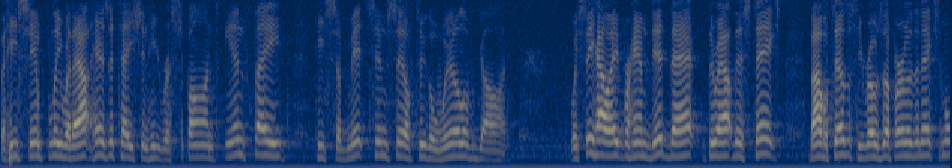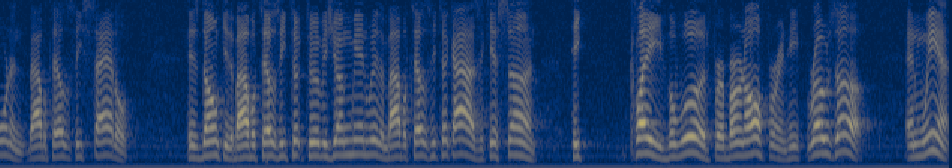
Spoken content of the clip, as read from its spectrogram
but he simply, without hesitation, he responds in faith. He submits himself to the will of God. We see how Abraham did that throughout this text. Bible tells us he rose up early the next morning. Bible tells us he saddled his donkey. The Bible tells us he took two of his young men with him. Bible tells us he took Isaac, his son. He clave the wood for a burnt offering. He rose up and went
